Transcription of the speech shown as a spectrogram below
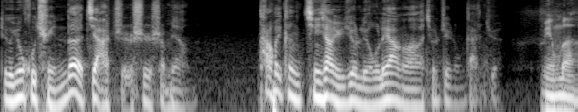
这个用户群的价值是什么样的，它会更倾向于就流量啊，就这种感觉。明白。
